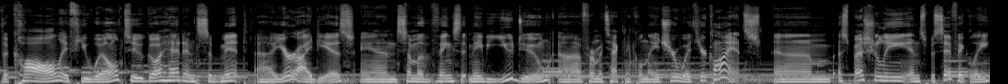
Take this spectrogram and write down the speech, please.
the call, if you will, to go ahead and submit uh, your ideas and some of the things that maybe you do uh, from a technical nature with your clients, um, especially and specifically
